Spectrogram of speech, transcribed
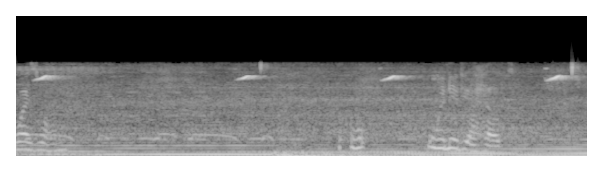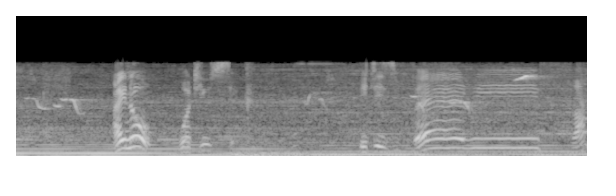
Wise one. We need your help. I know what you seek. It is very far,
